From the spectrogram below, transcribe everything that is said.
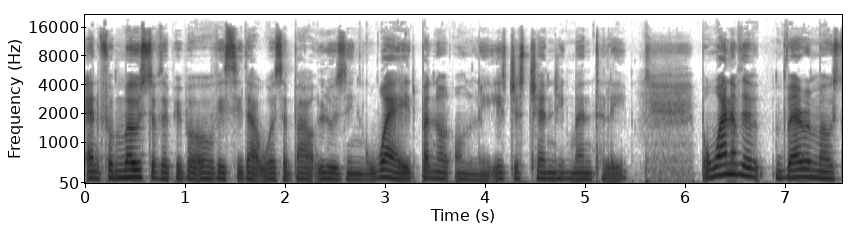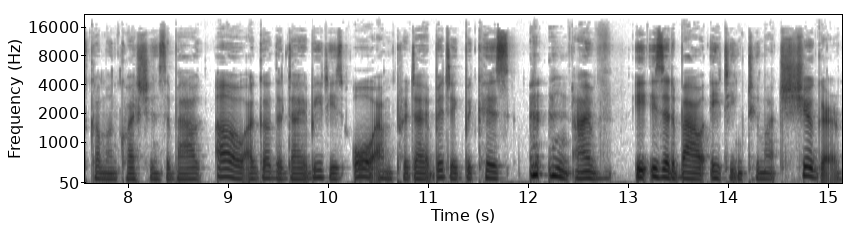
and for most of the people, obviously, that was about losing weight, but not only, it's just changing mentally. But one of the very most common questions about, oh, I got the diabetes or I'm pre-diabetic because I've is it about eating too much sugar?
